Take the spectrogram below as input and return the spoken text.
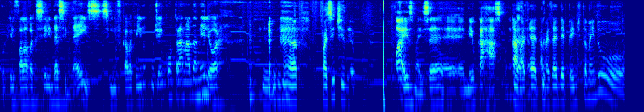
Porque ele falava que se ele desse 10, significava que ele não podia encontrar nada melhor. É, faz sentido. Faz, mas é, é- é meio carrasco, né? Ah, mas, é, mas aí depende também do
